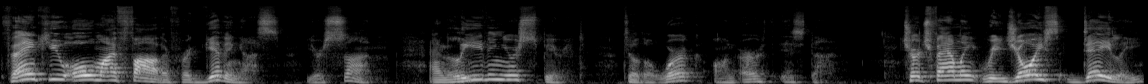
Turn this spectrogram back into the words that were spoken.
Thank you, O my Father, for giving us your Son and leaving your Spirit till the work on earth is done. Church family, rejoice daily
